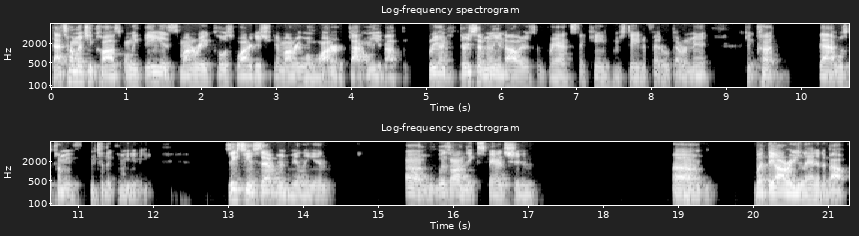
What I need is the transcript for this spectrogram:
that's how much it costs. Only thing is Monterey Coast Water District and Monterey One Water got only about $337 million of grants that came from state and federal government to cut that was coming into the community. 60 and 7 million um, was on the expansion. Um, but they already landed about,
